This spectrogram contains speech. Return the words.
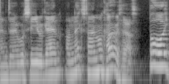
And uh, we'll see you again on next time on Kyros House. Bye!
